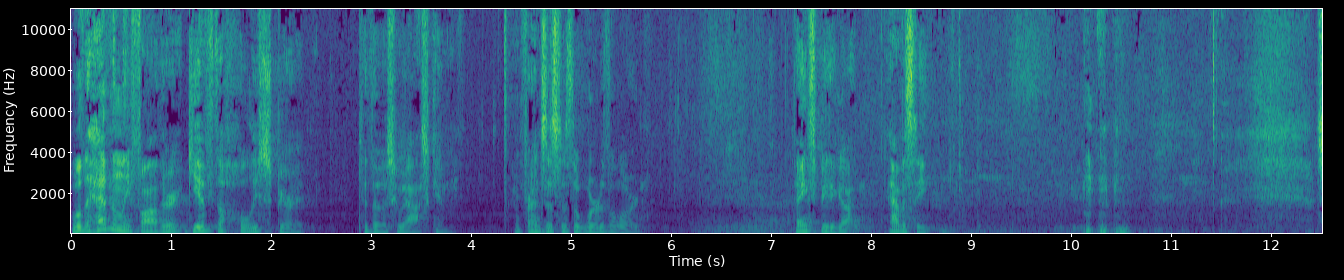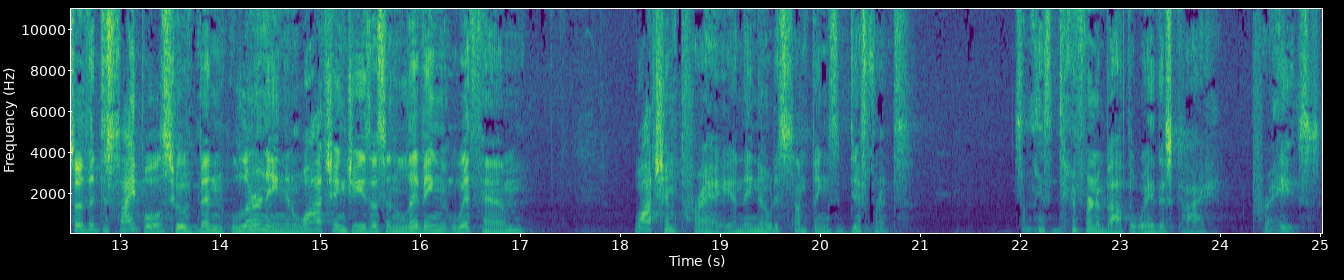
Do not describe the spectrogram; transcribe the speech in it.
will the Heavenly Father give the Holy Spirit to those who ask Him? And friends, this is the word of the Lord. Thanks be to God. Have a seat. so, the disciples who have been learning and watching Jesus and living with Him watch Him pray, and they notice something's different. Something's different about the way this guy prays.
